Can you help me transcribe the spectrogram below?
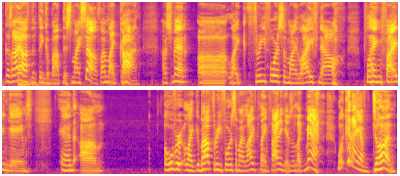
Because I often think about this myself. I'm like, God, I've spent uh like three fourths of my life now playing fighting games. And um over like about three fourths of my life playing fighting games. I'm like, man, what could I have done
